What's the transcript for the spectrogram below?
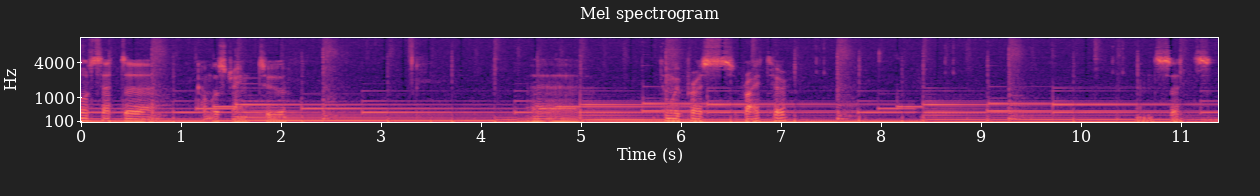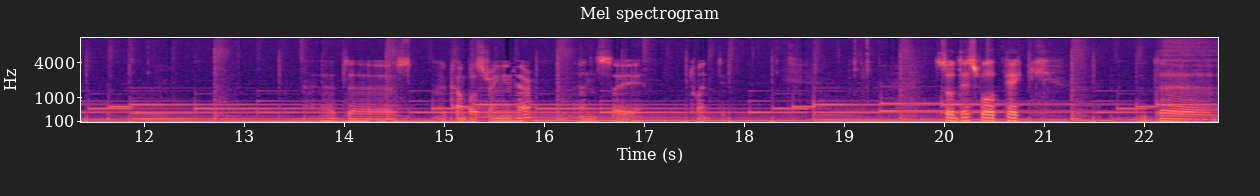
will set the combo string to uh, then we press right here. And set uh, the uh, combo string in here and say 20 so this will pick the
